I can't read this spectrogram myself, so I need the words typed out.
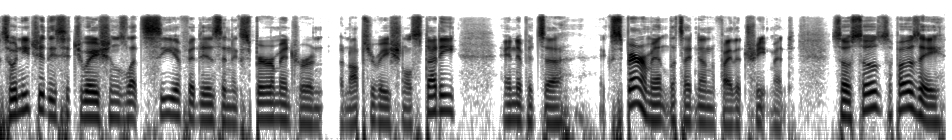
So in each of these situations, let's see if it is an experiment or an, an observational study, and if it's a experiment, let's identify the treatment. So, so suppose a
